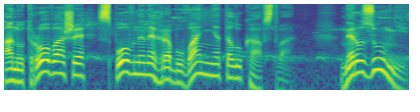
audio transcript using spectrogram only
а нутро ваше сповнене грабування та лукавства. Нерозумні,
